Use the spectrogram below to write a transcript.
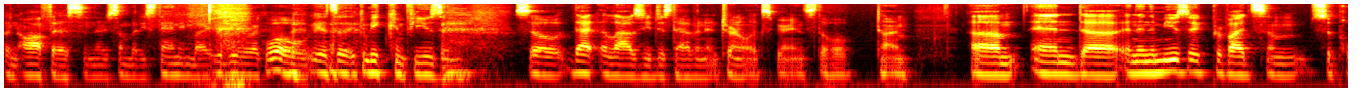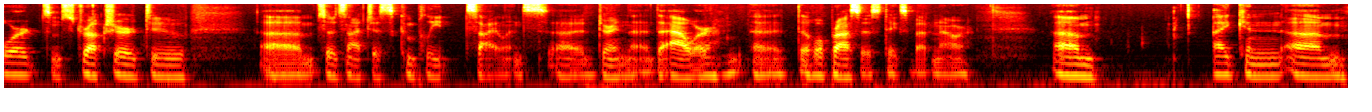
an office and there's somebody standing by you, you're like, whoa! It's a, it can be confusing. So that allows you just to have an internal experience the whole time. Um, and uh, and then the music provides some support, some structure to, um, so it's not just complete silence uh, during the the hour. Uh, the whole process takes about an hour. Um, I can. Um,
